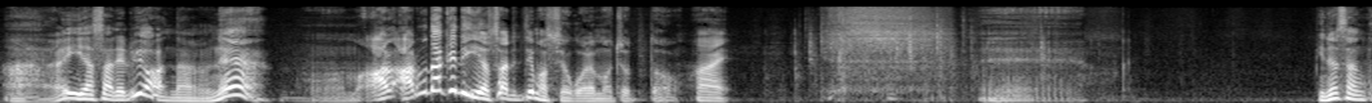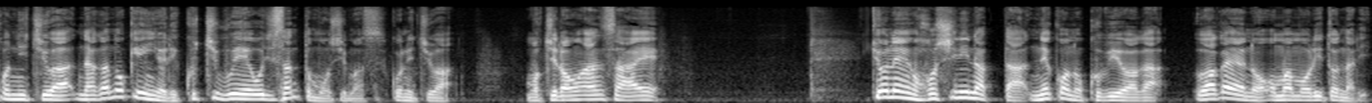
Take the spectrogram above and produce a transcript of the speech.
はい。癒されるよあんなのね、あるあるだけで癒されてますよこれもちょっと。はい。えー、皆さんこんにちは。長野県より口笛おじさんと申します。こんにちは。もちろんアンサー A 去年星になった猫の首輪が我が家のお守りとなり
